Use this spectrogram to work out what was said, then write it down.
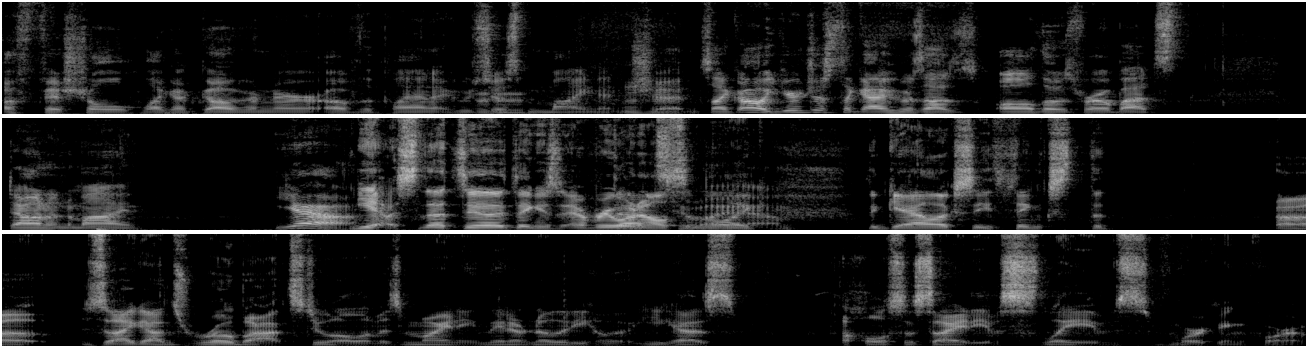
official, like a governor of the planet who's just Mm-hmm. mining shit. It's like, oh, you're just the guy who has all those robots down in the mine. Yeah. yeah. So that's the other thing is everyone That's else in the like the galaxy thinks that uh, Zygon's robots do all of his mining. They don't know that he he has a whole society of slaves working for him.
